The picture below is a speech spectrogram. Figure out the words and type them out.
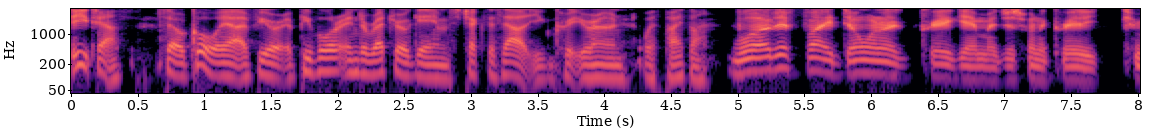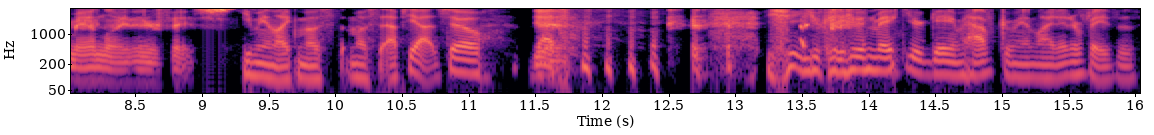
neat. Yeah. So cool. Yeah. If you're, if people are into retro games, check this out. You can create your own with Python. What if I don't want to create a game? I just want to create a command line interface. You mean like most, most apps? Yeah. So that's, you you could even make your game have command line interfaces.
